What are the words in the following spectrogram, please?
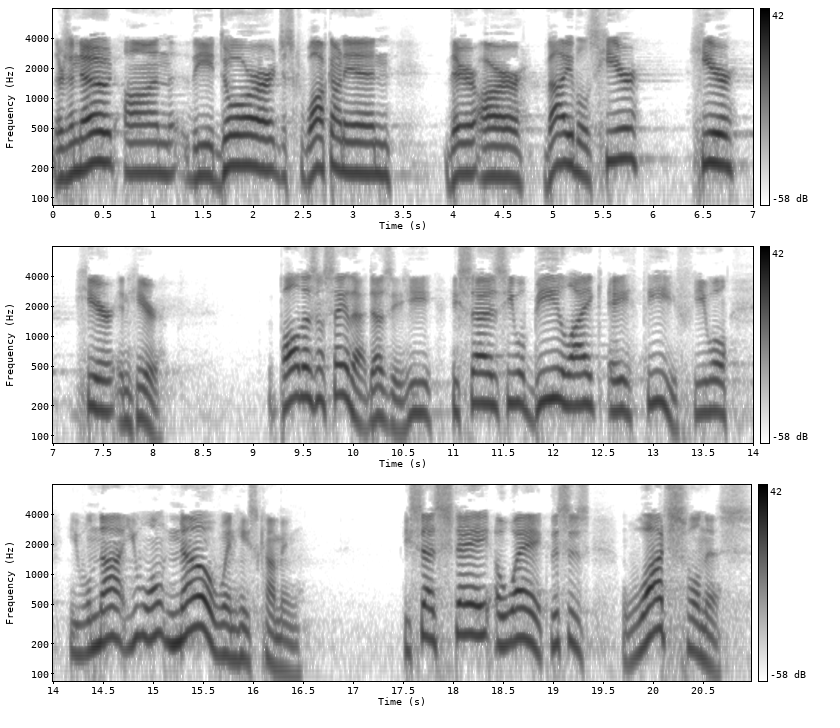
There's a note on the door. Just walk on in. There are valuables here, here, here, and here. Paul doesn't say that, does he? He, he says he will be like a thief. He will, he will not, you won't know when he's coming. He says, stay awake. This is watchfulness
